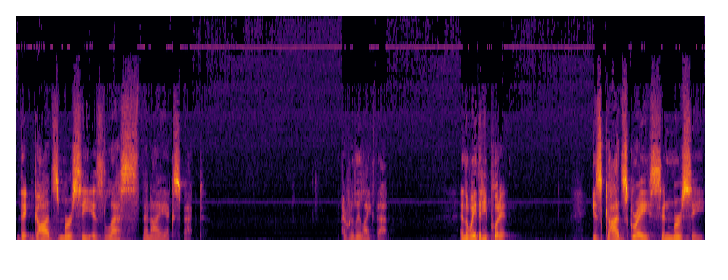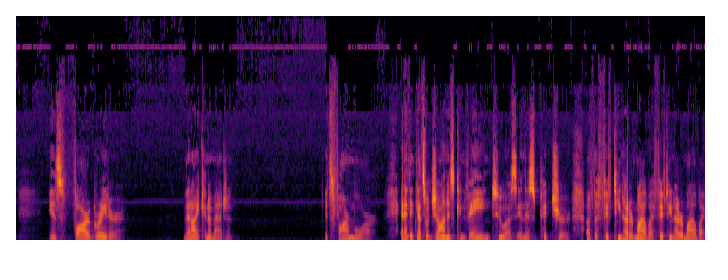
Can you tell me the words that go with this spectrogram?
that God's mercy is less than I expect. I really like that. And the way that he put it is God's grace and mercy is far greater than I can imagine. It's far more. And I think that's what John is conveying to us in this picture of the 1500 mile by 1500 mile by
